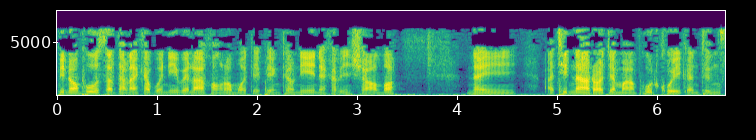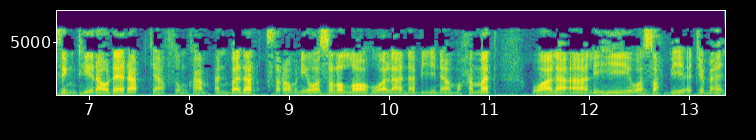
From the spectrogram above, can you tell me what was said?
พี่น้องผู้ศรัทธาครับ วันนี้เวลาของเราหมดแต่เพียงเท่านี้นะครับอินชาอัลลอฮ์ในอาทิตย์หน้าเราจะมาพูดคุยกันถึงสิ่งที่เราได้รับจากสงครามอันบาดัรสราวนีวะสัลลัลลอฮุอะลานบีนามุฮัมมัดวะลาอาลีฮิวะซัฮบีอัจมัย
